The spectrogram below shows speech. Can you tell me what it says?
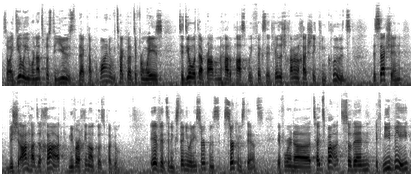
So ideally, we're not supposed to use that cup of wine, and we talked about different ways to deal with that problem, and how to possibly fix it. Here, the Shulchan Aruch actually concludes the section, Bish'an hadachak mivarchin al pagum if it's an extenuating circumstance, if we're in a tight spot, so then, if need be,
